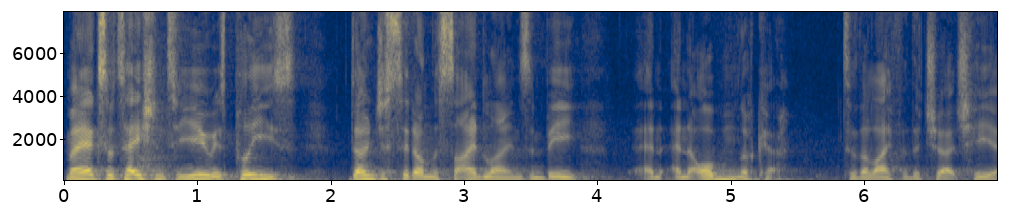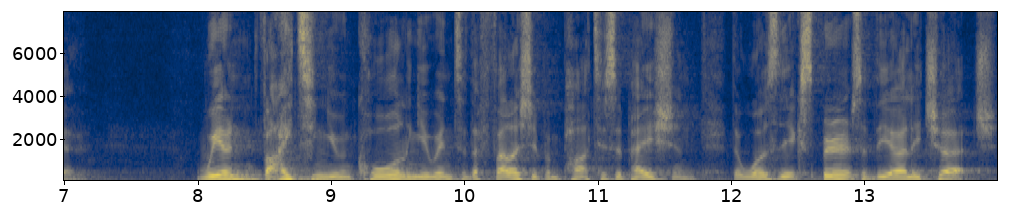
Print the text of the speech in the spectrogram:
My exhortation to you is please don't just sit on the sidelines and be an, an onlooker to the life of the church here. We're inviting you and calling you into the fellowship and participation that was the experience of the early church.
